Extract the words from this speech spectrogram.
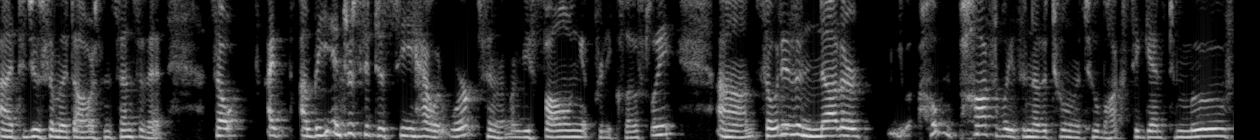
uh, to do some of the dollars and cents of it. So I, will be interested to see how it works, and I'm going to be following it pretty closely. Um, so it is another, hope possibly it's another tool in the toolbox to get to move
